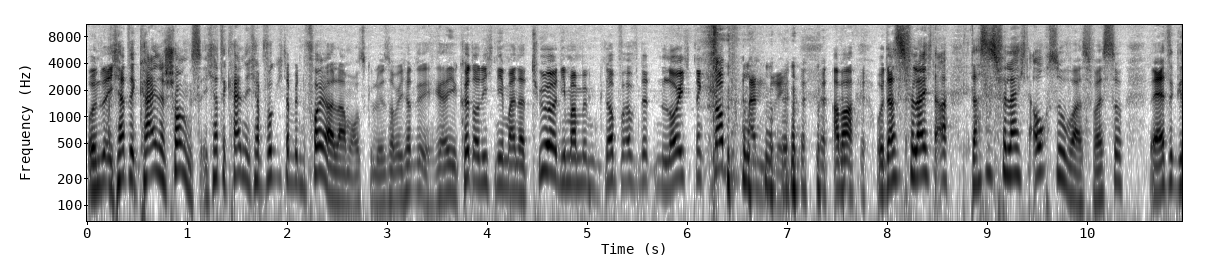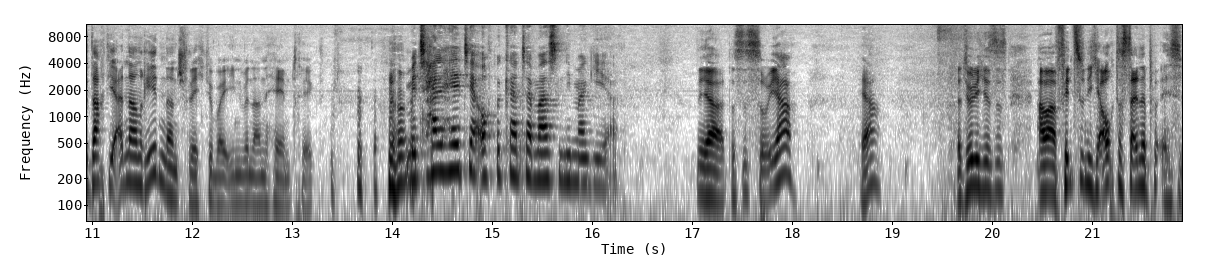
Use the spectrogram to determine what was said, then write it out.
Und ich hatte keine Chance. Ich hatte keine, ich habe wirklich damit einen Feueralarm ausgelöst. Aber ich hatte, ihr könnt doch nicht neben einer Tür, die man mit dem Knopf öffnet, einen leuchtenden Knopf anbringen. Aber, und das ist vielleicht, das ist vielleicht auch sowas, weißt du? Er hätte gedacht, die anderen reden dann schlecht über ihn, wenn er einen Helm trägt. Metall hält ja auch bekanntermaßen die Magie ab. Ja, das ist so, ja. Ja. Natürlich ist es, aber findest du nicht auch, dass deine, es,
